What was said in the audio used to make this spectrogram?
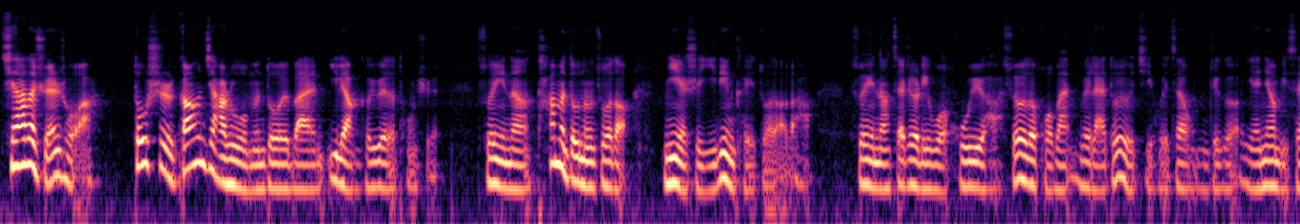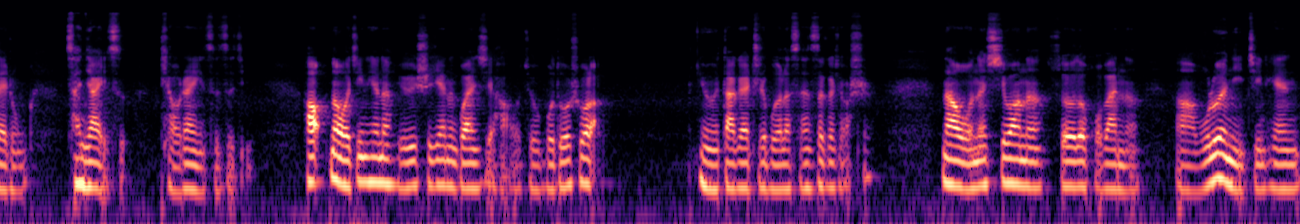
其他的选手啊都是刚加入我们多位班一两个月的同学，所以呢他们都能做到，你也是一定可以做到的哈。所以呢在这里我呼吁哈，所有的伙伴未来都有机会在我们这个演讲比赛中参加一次，挑战一次自己。好，那我今天呢由于时间的关系哈，我就不多说了，因为大概直播了三四个小时。那我呢希望呢所有的伙伴呢。啊，无论你今天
